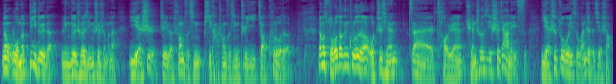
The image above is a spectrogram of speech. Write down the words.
那我们 B 队的领队车型是什么呢？也是这个双子星皮卡双子星之一，叫库罗德。那么索罗德跟库罗德，我之前在草原全车系试驾那一次，也是做过一次完整的介绍。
